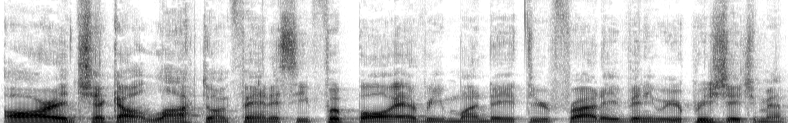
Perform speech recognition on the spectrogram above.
R, and check out Locked on Fantasy Football every Monday through Friday. Vinny, we appreciate you, man.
